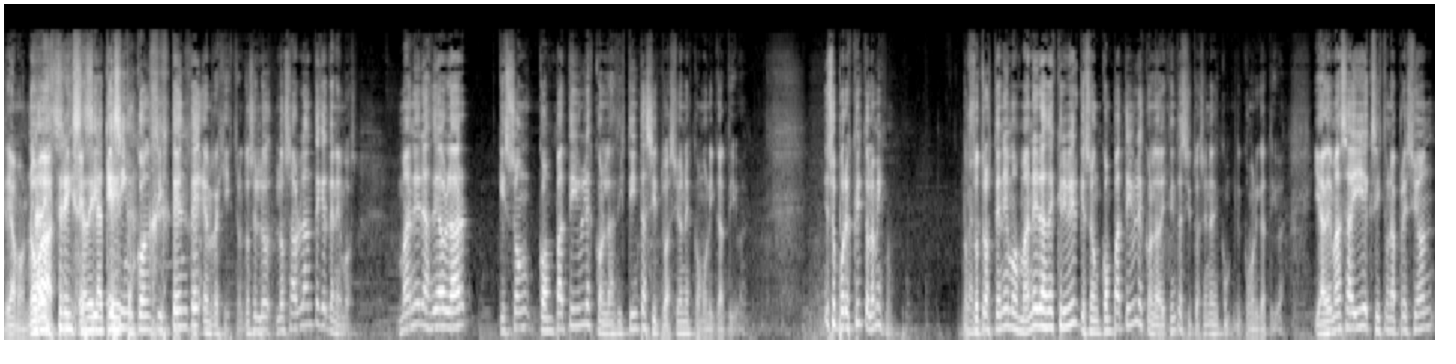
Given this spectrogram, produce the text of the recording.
digamos, no La va así. es, es inconsistente en registro. Entonces, lo- los hablantes que tenemos, maneras de hablar que son compatibles con las distintas situaciones comunicativas. Eso por escrito lo mismo. Nosotros tenemos maneras de escribir que son compatibles con las distintas situaciones com- comunicativas. Y además ahí existe una presión,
